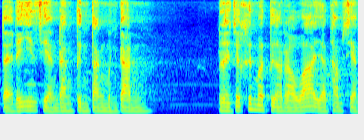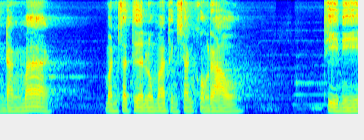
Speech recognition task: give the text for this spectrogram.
แต่ได้ยินเสียงดังตึงตังเหมือนกัน เลยจะขึ้นมาเตือนเราว่าอย่าทำเสียงดังมาก มันจะเตือนลงมาถึงชั้นของเรา ทีนี้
